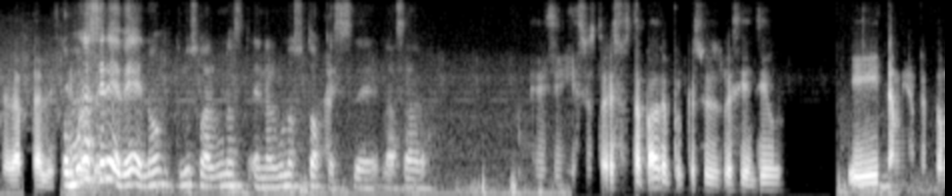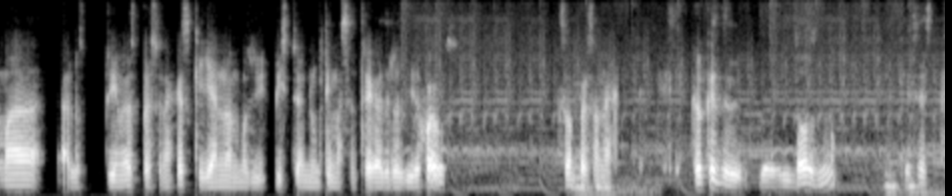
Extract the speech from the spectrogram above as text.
Se adapta al Como estilo una de- serie B, ¿no? Incluso algunos, en algunos toques de la saga. Sí, sí, eso está, eso está padre porque eso es Resident Evil. Y también retoma a los primeros personajes que ya no hemos vi- visto en últimas entregas de los videojuegos. Son personajes, creo que es del, del 2, ¿no? Que es esta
